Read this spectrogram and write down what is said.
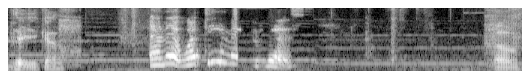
there you go. Emmett, what do you make of this? Of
